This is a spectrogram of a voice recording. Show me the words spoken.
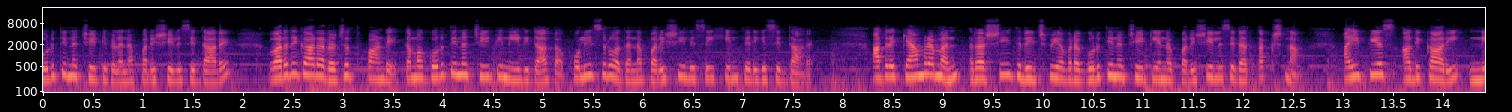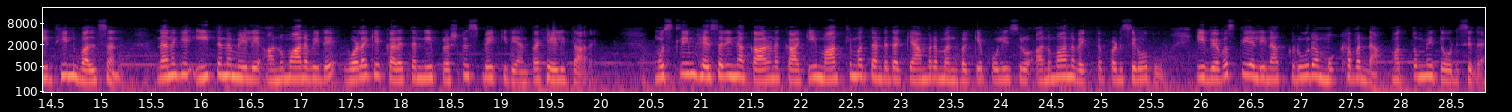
ಗುರುತಿನ ಚೀಟಿಗಳನ್ನು ಪರಿಶೀಲಿಸಿದ್ದಾರೆ. ವರದಿಗಾರ ರಜತ್ ಪಾಂಡೆ ತಮ್ಮ ಗುರುತಿನ ಚೀಟಿ ನೀಡಿದಾಗ ಪೊಲೀಸರು ಅದನ್ನು ಪರಿಶೀಲಿಸಿ ಹಿಂತಿರುಗಿಸಿದ್ದಾರೆ. ಆದರೆ ಕ್ಯಾಮರಾಮನ್ ರಶೀದ್ ರಿಜ್ವಿ ಅವರ ಗುರುತಿನ ಚೀಟಿಯನ್ನು ಪರಿಶೀಲಿಸಿದ ತಕ್ಷಣ ಐಪಿಎಸ್ ಅಧಿಕಾರಿ ನಿಧಿನ್ ವಲ್ಸನ್, ನನಗೆ ಈತನ ಮೇಲೆ ಅನುಮಾನವಿದೆ, ಒಳಗೆ ಕರೆತನ್ನಿ, ಪ್ರಶ್ನಿಸಬೇಕಿದೆ ಅಂತ ಹೇಳಿದ್ದಾರೆ. ಮುಸ್ಲಿಂ ಹೆಸರಿನ ಕಾರಣಕ್ಕಾಗಿ ಮಾಧ್ಯಮ ತಂಡದ ಕ್ಯಾಮರಾಮನ್ ಬಗ್ಗೆ ಪೊಲೀಸರು ಅನುಮಾನ ವ್ಯಕ್ತಪಡಿಸಿರೋದು ಈ ವ್ಯವಸ್ಥೆಯಲ್ಲಿನ ಕ್ರೂರ ಮುಖವನ್ನ ಮತ್ತೊಮ್ಮೆ ತೋರಿಸಿದೆ.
